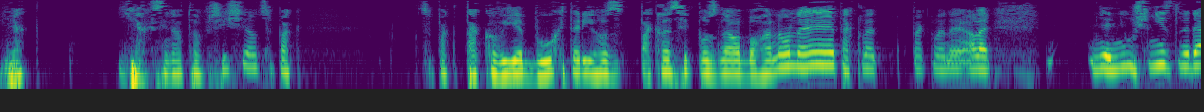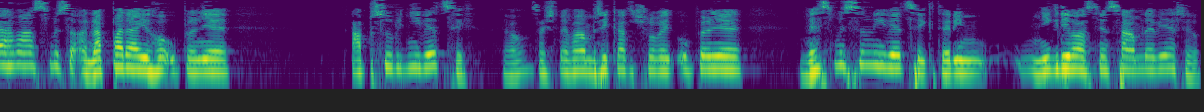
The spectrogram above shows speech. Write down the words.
jak, jak jsi na to přišel, co pak, co pak takový je Bůh, který ho takhle si poznal Boha. No ne, takhle, takhle ne, ale mě už nic nedává smysl. A napadají ho úplně absurdní věci. Jo? Začne vám říkat člověk úplně nesmyslné věci, kterým nikdy vlastně sám nevěřil.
